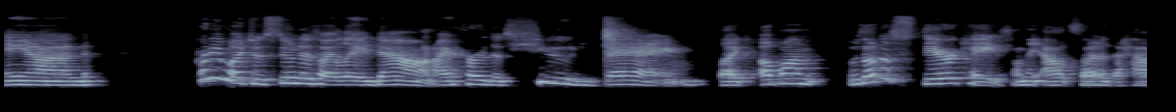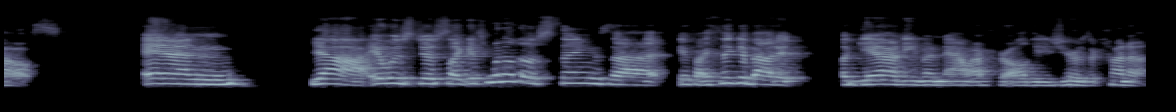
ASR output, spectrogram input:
and pretty much as soon as I lay down, I heard this huge bang, like up on it was on a staircase on the outside of the house. And yeah, it was just like it's one of those things that if I think about it again, even now after all these years, it kind of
